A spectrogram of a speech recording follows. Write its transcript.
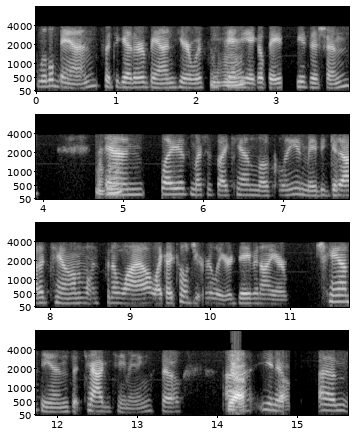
little band put together a band here with some san Mhm. diego based musicians Mhm. and play as much as i can locally and maybe get out of town once in a while. Like i told you earlier dave and i are champions at tag teaming. So uh Yeah. you know um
